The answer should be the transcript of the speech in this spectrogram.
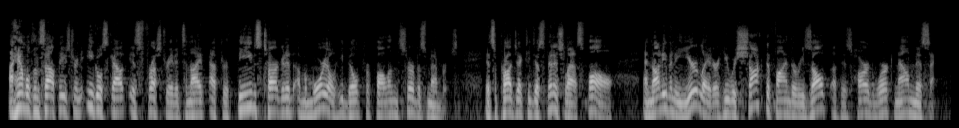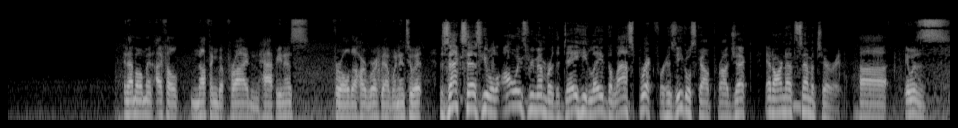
A Hamilton Southeastern Eagle Scout is frustrated tonight after thieves targeted a memorial he built for fallen service members. It's a project he just finished last fall, and not even a year later, he was shocked to find the result of his hard work now missing. In that moment, I felt nothing but pride and happiness for all the hard work that went into it. Zach says he will always remember the day he laid the last brick for his Eagle Scout project at Arnett Cemetery. Uh, it was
